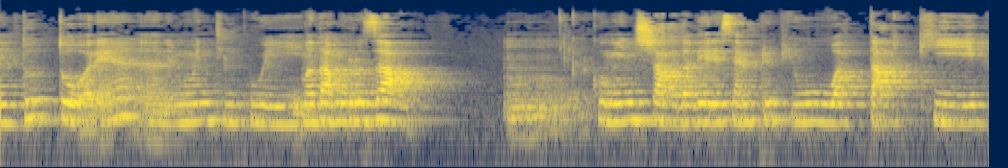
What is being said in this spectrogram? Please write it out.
il dottore eh, nel momento in cui Madame Rosat mm, comincia ad avere sempre più attacchi,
